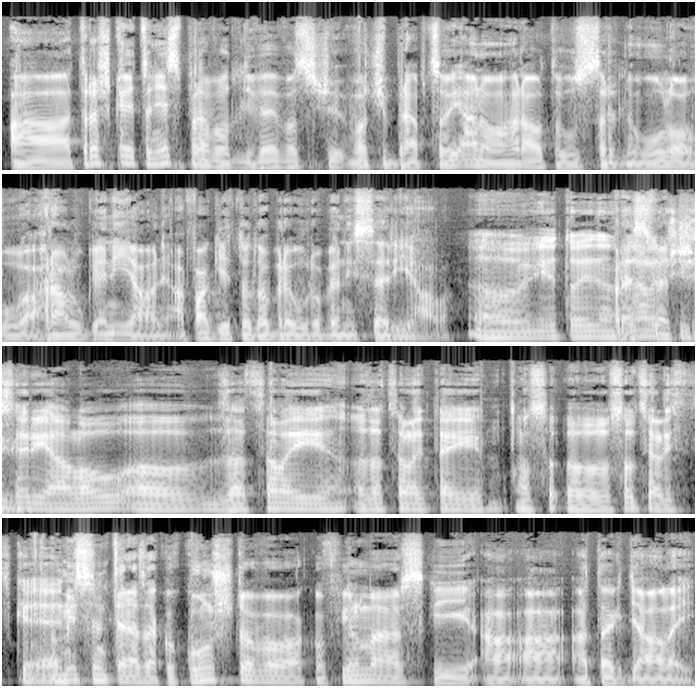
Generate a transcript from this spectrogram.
A troška je to nespravodlivé voči, voči Brabcovi. Áno, hral to ústrednú úlohu a hral ju geniálne. A fakt je to dobre urobený seriál. E, Je to jeden z najlepších seriálov e, za celej, za celej tej e, so, socialistickej éry. Myslím teraz ako kunštovo, ako filmársky a, a, a tak ďalej.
